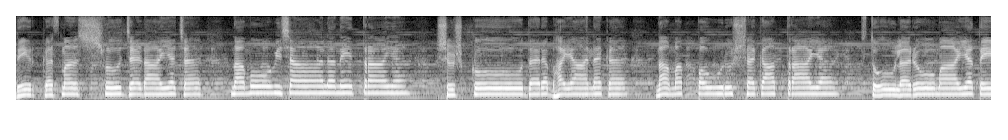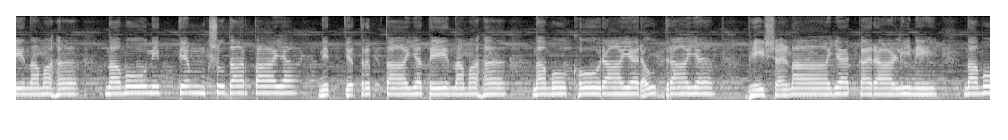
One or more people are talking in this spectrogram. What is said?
दीर्घश्मश्रुजडाय च नमो विशालनेत्राय शुष्कोदरभयानक नमः पौरुषगात्राय स्थूलरोमाय ते नमः नमो नित्यं क्षुधार्ताय नित्यतृप्ताय ते नमः नमो घोराय रौद्राय भीषणाय कराळिने नमो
